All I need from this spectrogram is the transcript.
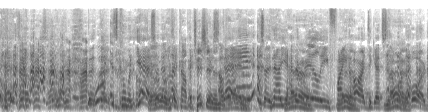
What is going on? yeah so Oh, then it's a like, the competition picture's in the- dead. so now you had to really fight Yeah. hard to get stuff on the board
